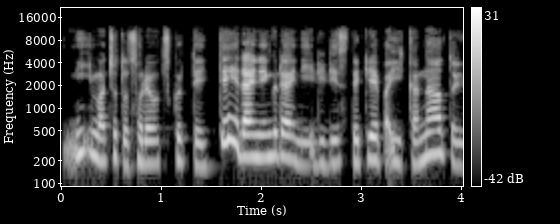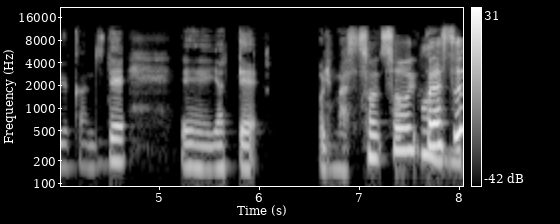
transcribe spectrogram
に今ちょっとそれを作っていて来年ぐらいにリリースできればいいかなという感じで、えーやっております。そそうプラス、うん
